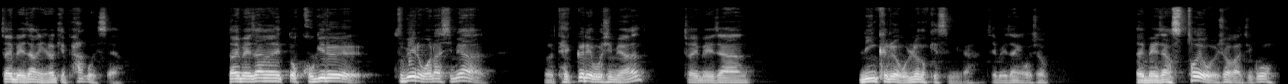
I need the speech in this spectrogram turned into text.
저희 매장은 이렇게 팔고 있어요. 저희 매장은 또 고기를 구매를 원하시면 그 댓글에 보시면 저희 매장 링크를 올려놓겠습니다. 제 매장에 오셔, 저희 매장 스토어에 오셔가지고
